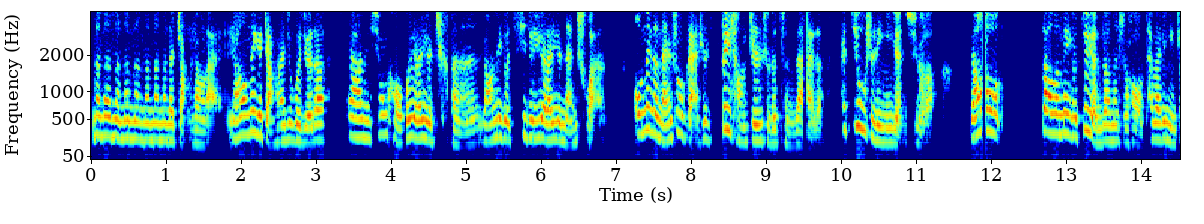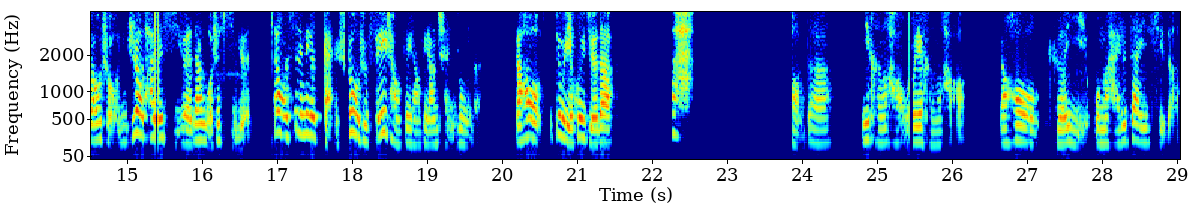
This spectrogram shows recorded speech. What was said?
慢慢慢慢慢慢慢慢的涨上来。然后那个涨上来就会觉得，哎呀，你胸口会越来越沉，然后那个气就越来越难喘。哦，那个难受感是非常真实的存在的，它就是离你远去了。然后到了那个最远端的时候，他在跟你招手，你知道他是喜悦，但是我是喜悦。但我心里那个感受是非常非常非常沉重的，然后就也会觉得，啊，好的，你很好，我也很好，然后可以，我们还是在一起的。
